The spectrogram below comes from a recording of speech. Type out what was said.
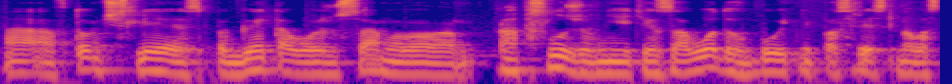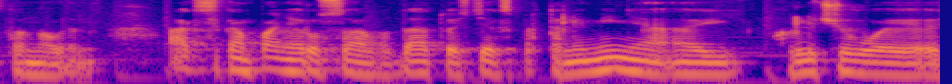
а, в том числе СПГ СПГ того же самого, обслуживание этих заводов будет непосредственно восстановлено. Акции компании «Русала», да, то есть экспорт алюминия, э, ключевой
